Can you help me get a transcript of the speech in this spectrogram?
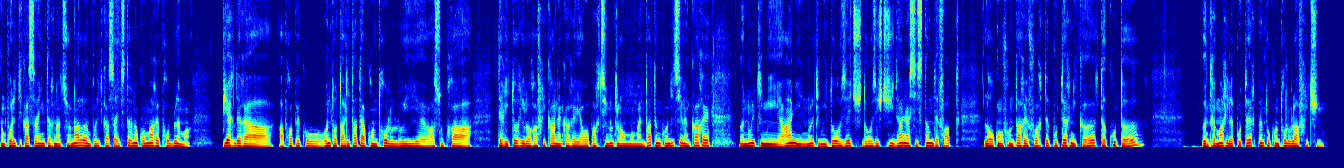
în politica sa internațională, în politica sa externă, cu o mare problemă. Pierderea aproape cu în totalitatea controlului eh, asupra teritoriilor africane care i-au aparținut la un moment dat, în condițiile în care în ultimii ani, în ultimii 20-25 de ani, asistăm de fapt la o confruntare foarte puternică, tăcută, între marile puteri pentru controlul Africii.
